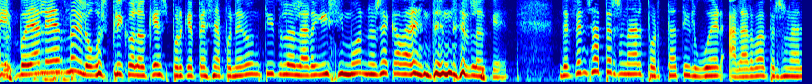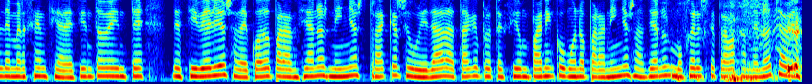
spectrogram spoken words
sí, voy a leerlo y luego explico lo que es, porque pese a poner un título larguísimo, no se acaba de entender lo que es. Defensa personal portátil wear, alarma personal de emergencia de 120 decibelios, adecuado para ancianos, niños, tracker, seguridad, ataque, protección, pánico, bueno para niños, ancianos, mujeres que trabajan de noche, aven-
